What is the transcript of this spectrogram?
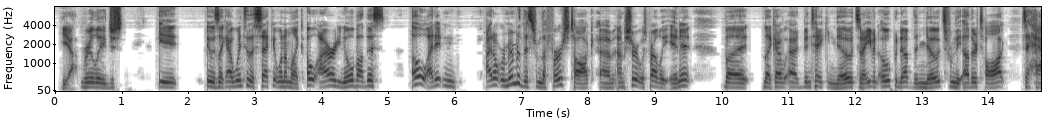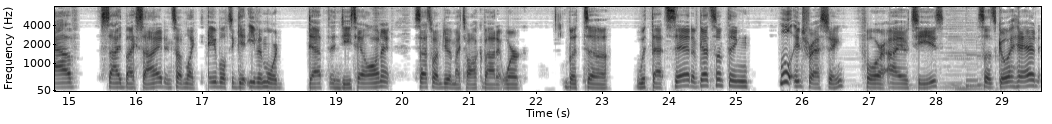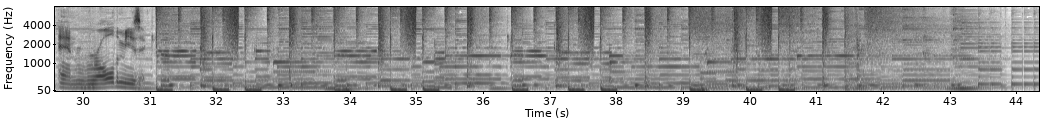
Yeah, really just it it was like I went to the second one I'm like, "Oh, I already know about this. Oh, I didn't I don't remember this from the first talk. Um, I'm sure it was probably in it, but like I, I'd been taking notes and I even opened up the notes from the other talk to have side by side. And so I'm like able to get even more depth and detail on it. So that's what I'm doing my talk about at work. But uh, with that said, I've got something a little interesting for IoTs. So let's go ahead and roll the music.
